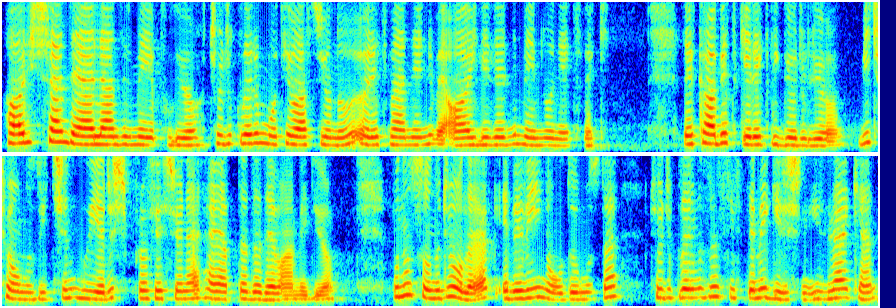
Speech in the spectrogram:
Hariçten değerlendirme yapılıyor. Çocukların motivasyonu, öğretmenlerini ve ailelerini memnun etmek. Rekabet gerekli görülüyor. Birçoğumuz için bu yarış profesyonel hayatta da devam ediyor. Bunun sonucu olarak ebeveyn olduğumuzda çocuklarımızın sisteme girişini izlerken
